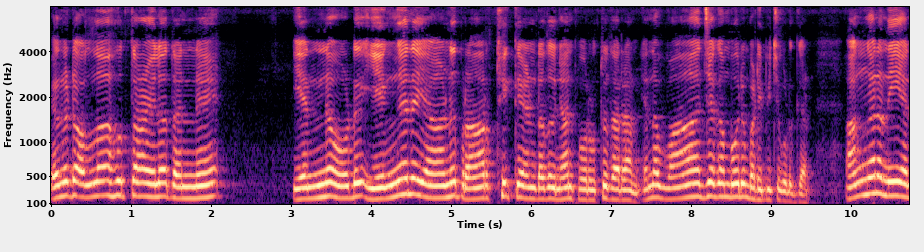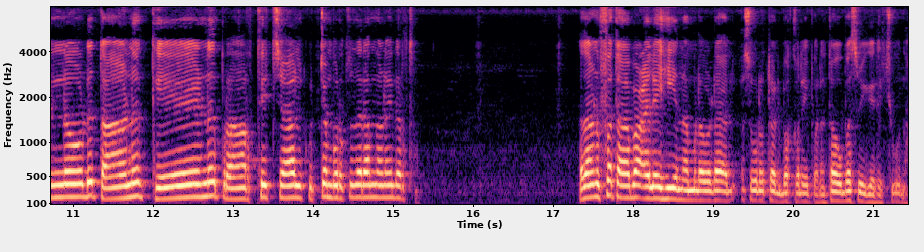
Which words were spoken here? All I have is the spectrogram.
എന്നിട്ട് അള്ളാഹു തായാല തന്നെ എന്നോട് എങ്ങനെയാണ് പ്രാർത്ഥിക്കേണ്ടത് ഞാൻ പുറത്തു തരാം എന്ന വാചകം പോലും പഠിപ്പിച്ചു കൊടുക്കുകയാണ്. അങ്ങനെ നീ എന്നോട് താണ് കേണ് പ്രാർത്ഥിച്ചാൽ കുറ്റം പുറത്തു തരാം എന്നാണ് അതിന്റെ അർത്ഥം. അതാണ് ഫ താബ അലഹി നമ്മളവിടെ സൂറത്ത് അൽ ബക്കറി പറഞ്ഞു തൗബ സ്വീകരിച്ചു എന്ന.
